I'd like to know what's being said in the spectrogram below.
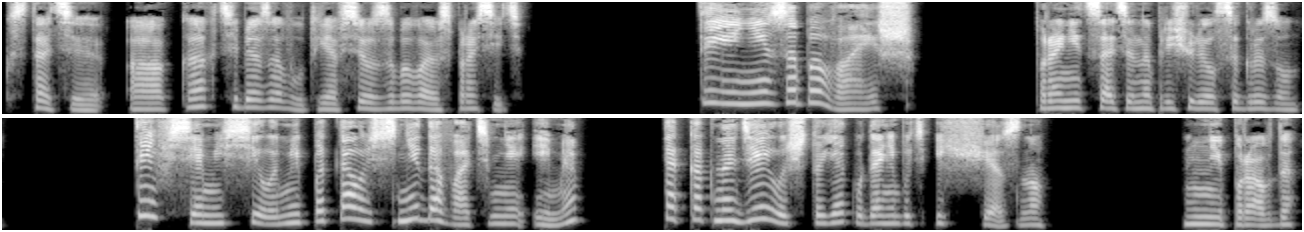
«Кстати, а как тебя зовут? Я все забываю спросить». «Ты не забываешь», — проницательно прищурился грызун. «Ты всеми силами пыталась не давать мне имя, так как надеялась, что я куда-нибудь исчезну». «Неправда»,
